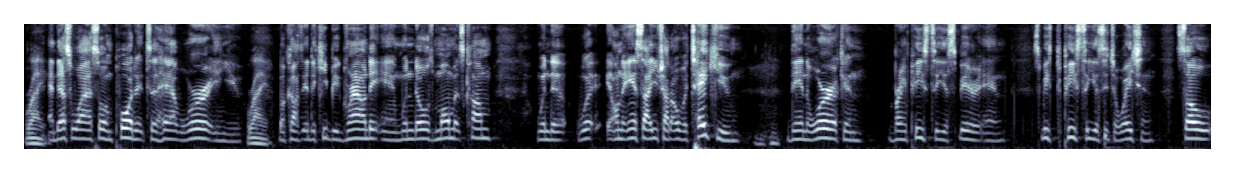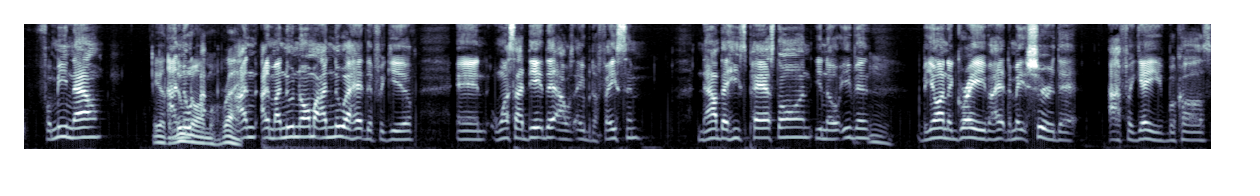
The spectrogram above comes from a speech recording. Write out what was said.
Right. And that's why it's so important to have word in you. Right. Because it'll keep you grounded, and when those moments come, when the what on the inside you try to overtake you, mm-hmm. then the word can bring peace to your spirit and speak peace to your situation. So for me now, yeah, the I new knew, normal, I, right? I, I, my new normal. I knew I had to forgive, and once I did that, I was able to face him. Now that he's passed on, you know, even mm. beyond the grave, I had to make sure that I forgave because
